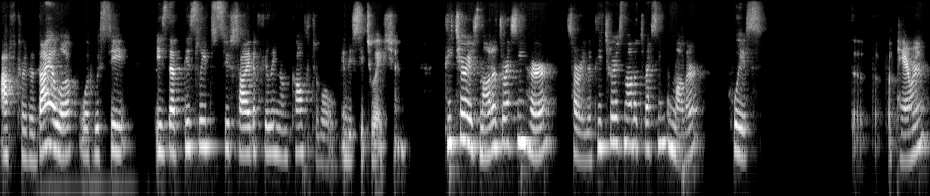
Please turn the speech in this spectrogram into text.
after the dialogue, what we see is that this leads to Saida feeling uncomfortable in this situation. Teacher is not addressing her, sorry, the teacher is not addressing the mother, who is the, the, the parent,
